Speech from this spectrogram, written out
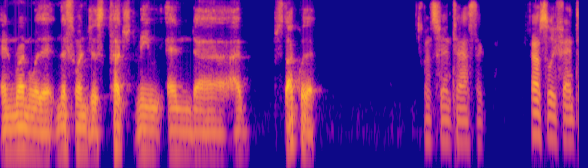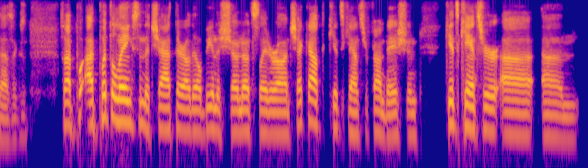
and run with it. And this one just touched me and uh i stuck with it. That's fantastic absolutely fantastic. So I put I put the links in the chat there. They'll be in the show notes later on. Check out the Kids Cancer Foundation, Kids Cancer, uh, um,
